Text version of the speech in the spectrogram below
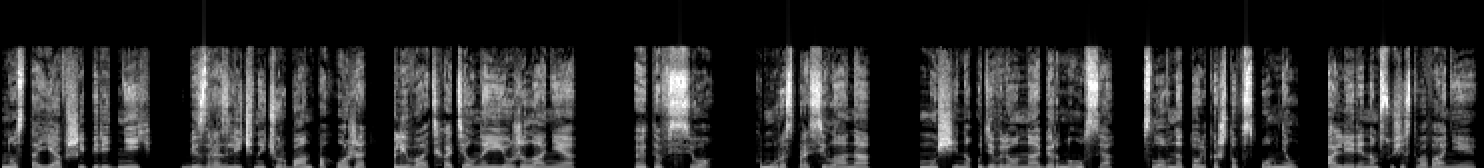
но стоявший перед ней безразличный чурбан, похоже, плевать хотел на ее желание. «Это все?» хмуро спросила она. Мужчина удивленно обернулся, словно только что вспомнил о Лерином существовании.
